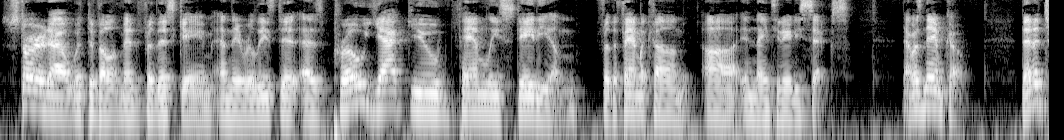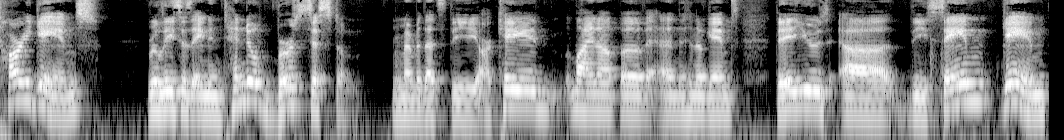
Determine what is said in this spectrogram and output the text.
started out with development for this game, and they released it as Pro Yakyu Family Stadium for the Famicom uh, in 1986. That was Namco. Then Atari Games releases a Nintendo Verse system. Remember, that's the arcade lineup of uh, Nintendo games. They use uh, the same game,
